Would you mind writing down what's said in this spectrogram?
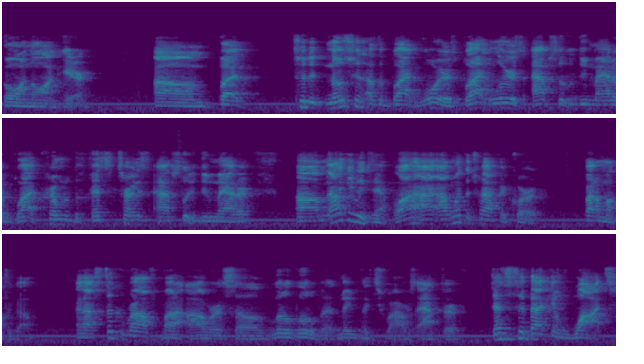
going on here. Um, but to the notion of the black lawyers, black lawyers absolutely do matter. Black criminal defense attorneys absolutely do matter. Um, I'll give you an example. I, I, went to traffic court about a month ago, and I stuck around for about an hour or so, a little, little bit, maybe like two hours after, just to sit back and watch,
